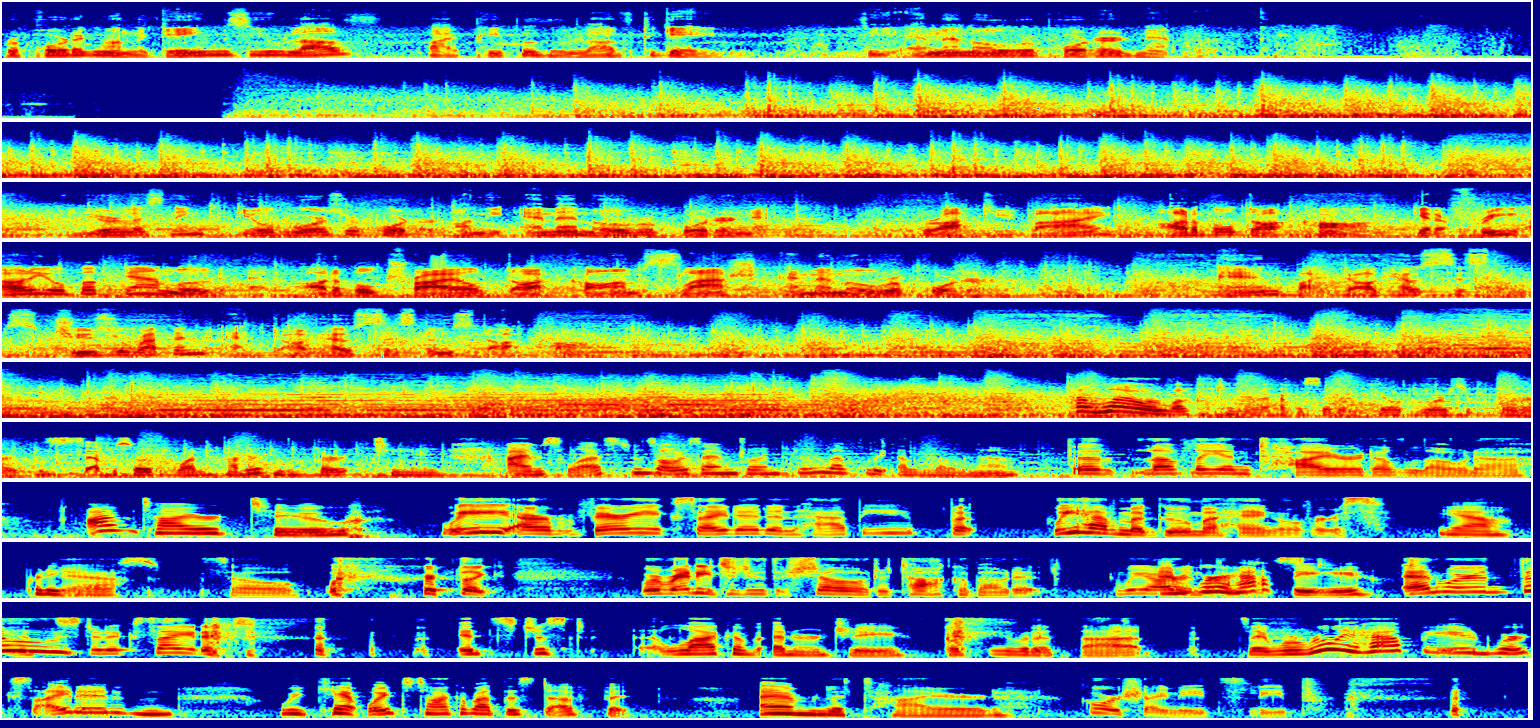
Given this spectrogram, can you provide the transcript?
reporting on the games you love by people who love to game. The MMO Reporter Network. You're listening to Guild Wars Reporter on the MMO Reporter Network. Brought to you by Audible.com. Get a free audiobook download at audibletrial.com slash MMO Reporter. And by Doghouse Systems. Choose your weapon at doghousesystems.com. Hello and welcome to another episode of Guild Wars Reporter. This is episode 113. I'm Celeste, and as always, I'm joined by the lovely Allona. The lovely and tired Allona. I'm tired too. We are very excited and happy, but we have Maguuma hangovers. Yeah, pretty Yeah. close. So we're like, we're ready to do the show to talk about it. We are And we're happy. And we're enthused and excited. It's just lack of energy. Let's leave it at that. Say we're really happy and we're excited and we can't wait to talk about this stuff, but I am a little tired. of course, I need sleep.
